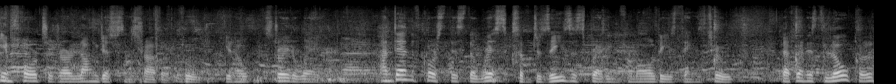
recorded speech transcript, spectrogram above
imported or long distance travel food, you know, straight away. And then, of course, there's the risks of diseases spreading from all these things too. That when it's local,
